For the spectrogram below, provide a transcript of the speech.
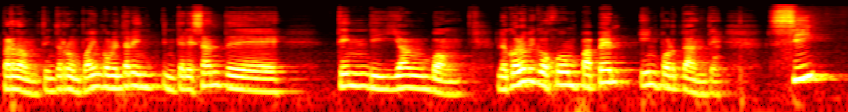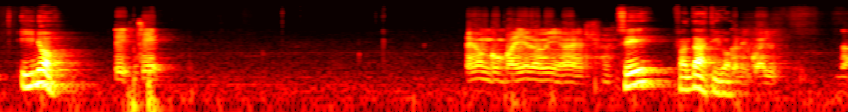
Perdón, te interrumpo. Hay un comentario interesante de Tindy Young Bong. Lo económico juega un papel importante. Sí y no. Sí, sí. Es un compañero mío. ¿Sí? Fantástico. Con el cual no,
